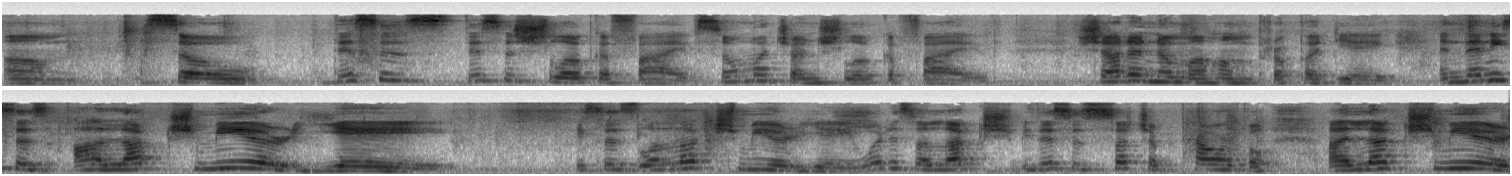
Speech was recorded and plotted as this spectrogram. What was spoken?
Um, so this is this is shloka five. So much on shloka five. Sharanamaham prapadye. And then he says alakshmir ye. He says alakshmir ye. What is alakshmi? This is such a powerful alakshmir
